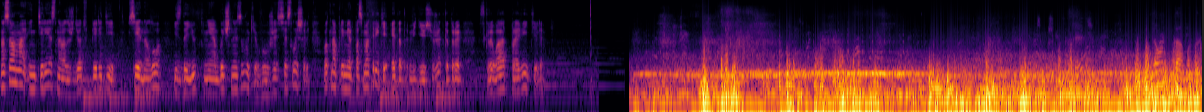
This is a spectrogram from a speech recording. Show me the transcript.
Но самое интересное вас ждет впереди. Все НЛО издают необычные звуки, вы уже все слышали. Вот, например, посмотрите этот видеосюжет, который скрывают правители. Да вон там она.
